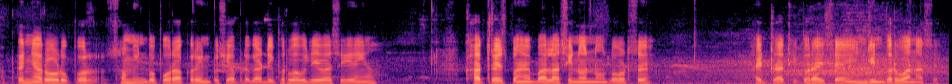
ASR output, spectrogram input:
આપણે અહીંયા રોડ ઉપર જમીન બપોરા કરીને પછી આપણે ગાડી ભરવા જેવા છીએ અહીંયા. ખાતરેજ પાસે બાલાસિનોરનો લોડ છે. હાઇડ્રાથી ભરાય છે, એન્જિન ભરવાના છે.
